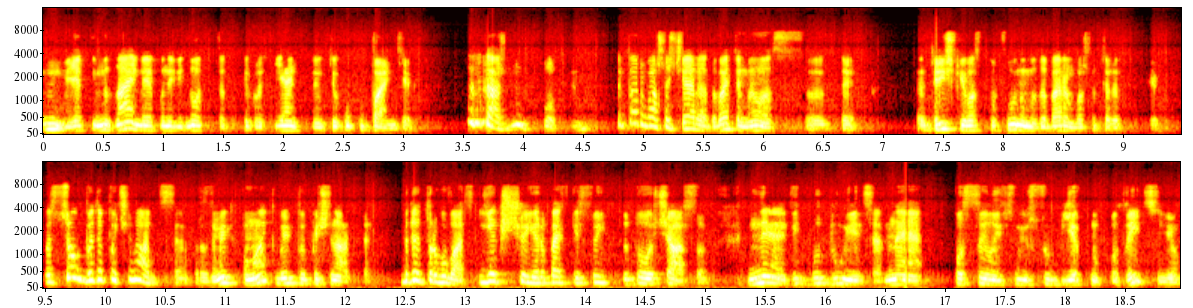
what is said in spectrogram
ну, як, і ми знаємо, як вони відносяться до цих росіянців, до цих окупантів. Вони скажуть, ну, хлопці, тепер ваша черга, давайте ми вас е, це, трішки вас посунемо, заберемо вашу територію. Ось цього буде починатися. Розумієте, помаленьку буде починатися. Буде торгуватися. І якщо Європейський Союз до того часу не відбудується, не посилить свою суб'єктну позицію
